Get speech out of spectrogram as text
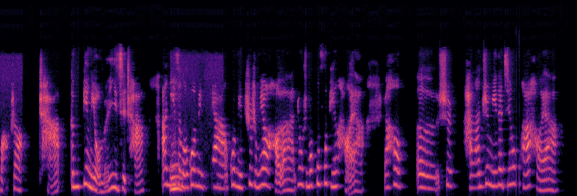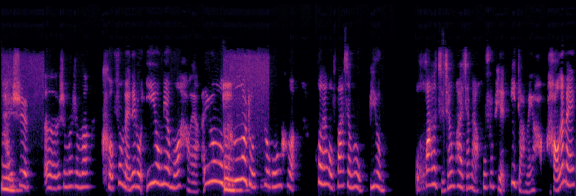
网上查，跟病友们一起查啊，你怎么过敏呀？过敏吃什么药好啊？用什么护肤品好呀？然后。呃，是海蓝之谜的精华好呀，还是呃什么什么可复美那种医用面膜好呀？哎呦，各种做功课。后来我发现我有病，我花了几千块钱买护肤品，一点没好，好了没？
